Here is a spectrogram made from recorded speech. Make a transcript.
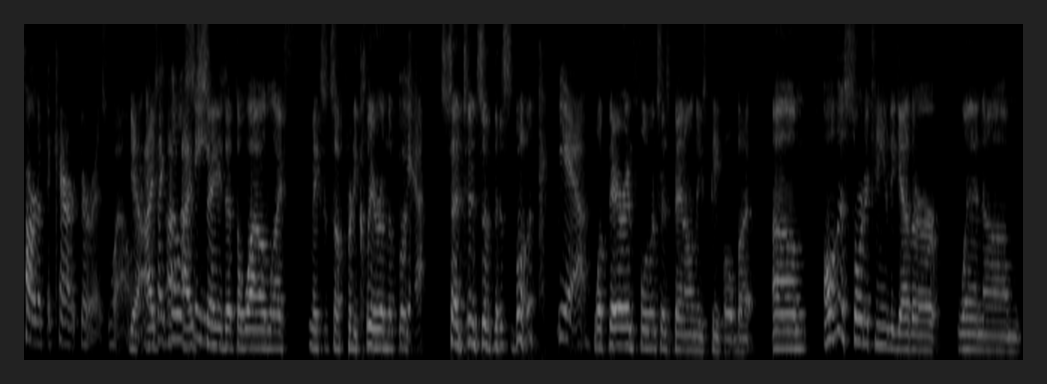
part of the character as well. yeah, I, it's, like little I'd say that the wildlife makes itself pretty clear in the first Yeah, sentence of this book yeah, what their influence has been on these people. But um, all this sort of came together when um,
